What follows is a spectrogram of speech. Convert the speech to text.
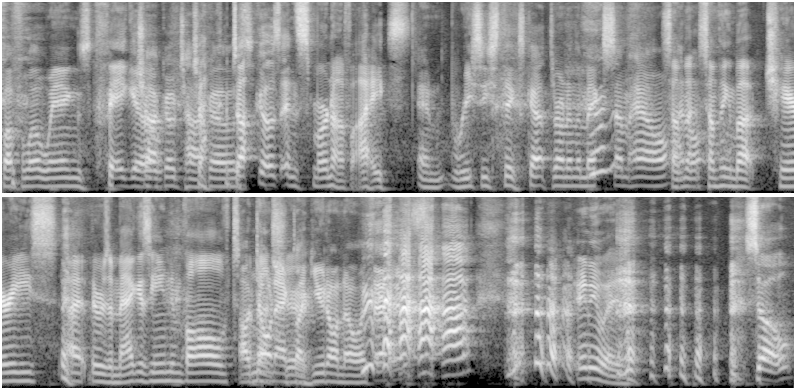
buffalo wings, Faygo, Choco Choco tacos, tacos, and Smirnoff Ice. and Reese sticks got thrown in the mix somehow. Something, something about cherries. Uh, there was a magazine involved. Oh, I'm don't act sure. like you don't know what that is. Anyway, so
